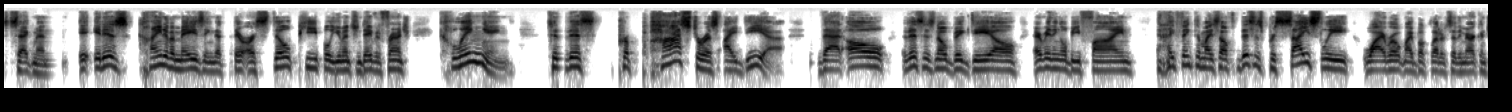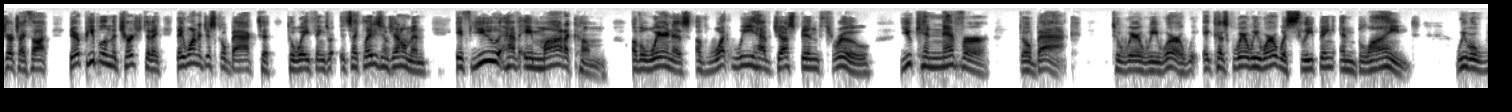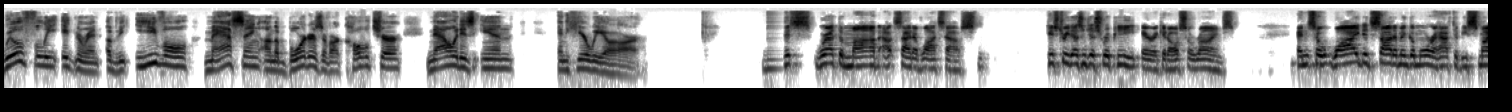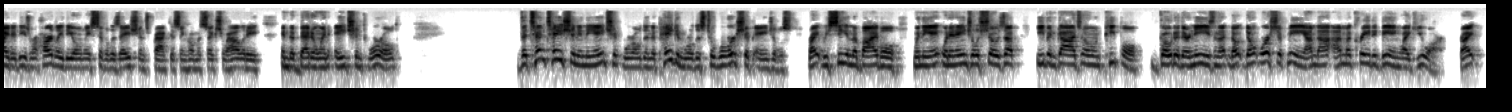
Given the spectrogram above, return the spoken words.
segment. It, it is kind of amazing that there are still people, you mentioned David French, clinging to this preposterous idea that, oh, this is no big deal, everything will be fine. And I think to myself, this is precisely why I wrote my book, Letters to the American Church. I thought there are people in the church today, they want to just go back to the way things were. It's like, ladies and gentlemen, if you have a modicum of awareness of what we have just been through, you can never go back to where we were because eh, where we were was sleeping and blind. We were willfully ignorant of the evil massing on the borders of our culture. Now it is in, and here we are. this we're at the mob outside of Lot's house. History doesn't just repeat, Eric, it also rhymes. And so, why did Sodom and Gomorrah have to be smited? These were hardly the only civilizations practicing homosexuality in the Bedouin ancient world. The temptation in the ancient world, in the pagan world, is to worship angels, right? We see in the Bible when the when an angel shows up, even God's own people go to their knees and don't, don't worship me. I'm not. I'm a created being like you are, right?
